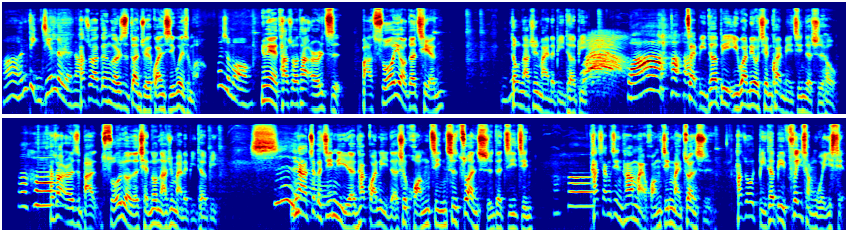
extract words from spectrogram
啊，很顶尖的人啊，他说要跟儿子断绝关系，为什么？为什么？因为他说他儿子把所有的钱都拿去买了比特币，哇，在比特币一万六千块美金的时候，他说他儿子把所有的钱都拿去买了比特币。是，那这个经理人他管理的是黄金，是钻石的基金，他相信他买黄金买钻石，他说比特币非常危险。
